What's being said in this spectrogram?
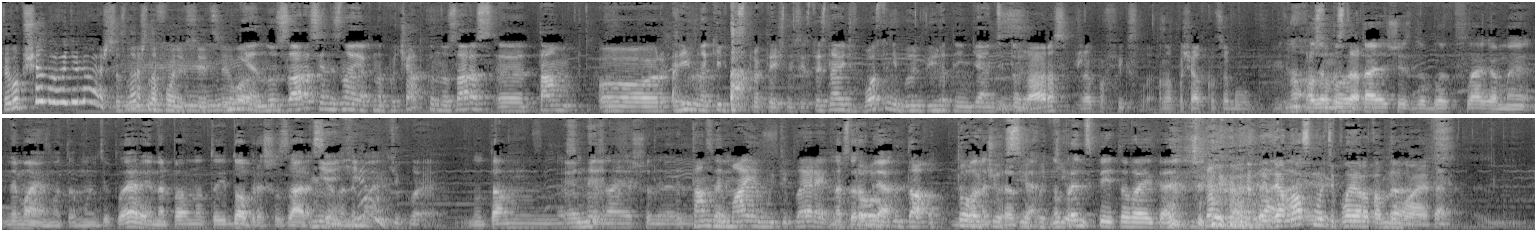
Ти взагалі не виділяєшся, знаєш, на фоні цієї цієї Ні, ну зараз я не знаю, як на початку, але зараз е, там о, рівна кількість практичності. Тобто навіть в Бостоні будуть бігати індіанці теж. Зараз вже пофіксили. А на початку це був Ну, просто але повертаючись до Black Flag, ми не маємо там мультиплеєра, і напевно то і добре, що зараз Ні, його є немає. мультиплеєр. Ну там Е, не- знаєш, що не Там це- немає мультиплеєра, на якраз кораблях. того, да, от того, на чого всі хотіли. Ну, в принципі, того, яка. Для нас мультиплеєра там немає. Так.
